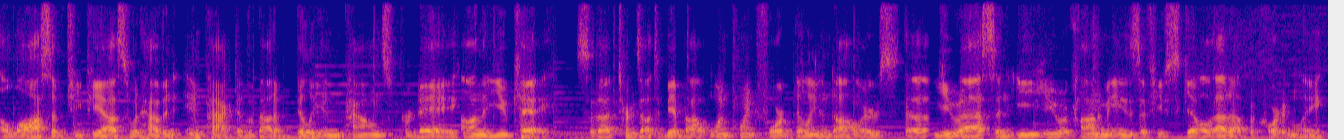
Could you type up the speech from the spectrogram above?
a loss of GPS would have an impact of about a billion pounds per day on the UK. So that turns out to be about $1.4 billion. The US and EU economies, if you scale that up accordingly,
